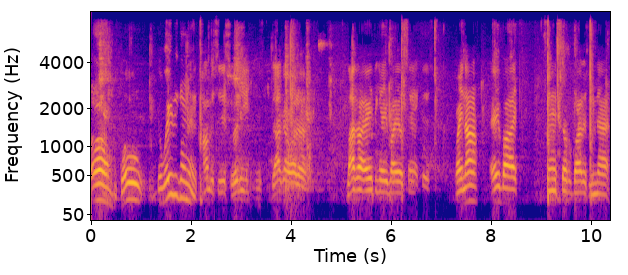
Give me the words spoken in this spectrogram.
Um, go the way we're gonna accomplish this really is block out all the block out everything everybody else saying. Cause right now everybody saying stuff about us. We not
